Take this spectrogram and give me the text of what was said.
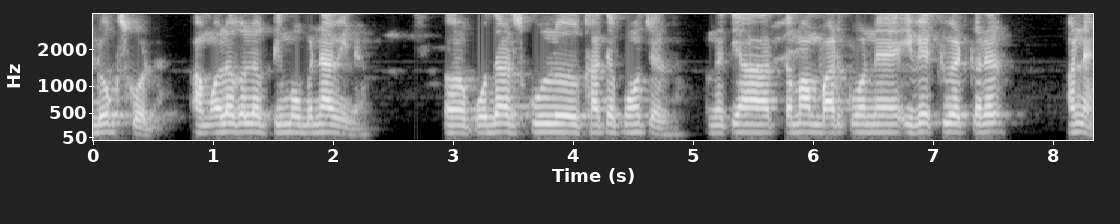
ડોગ સ્કોડ આમ અલગ અલગ ટીમો બનાવીને પોદાર સ્કૂલ ખાતે પહોંચેલ અને ત્યાં તમામ બાળકોને ઇવેક્યુએટ કરેલ અને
